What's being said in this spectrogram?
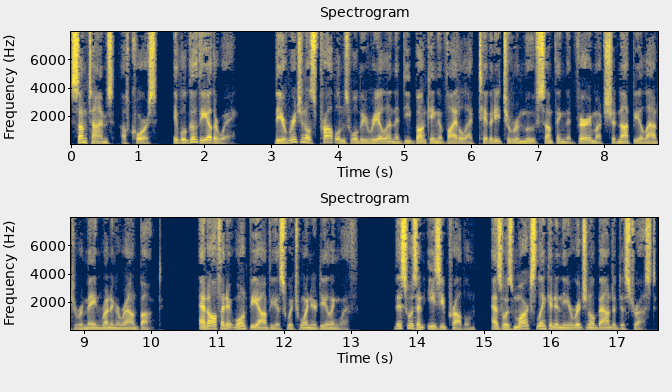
Sometimes, of course, it will go the other way. The original's problems will be real and the debunking of vital activity to remove something that very much should not be allowed to remain running around bunked. And often it won't be obvious which one you're dealing with. This was an easy problem, as was Marx Lincoln in the original Bounded Distrust.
